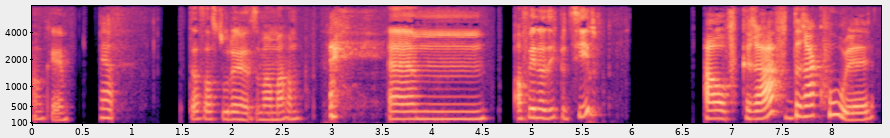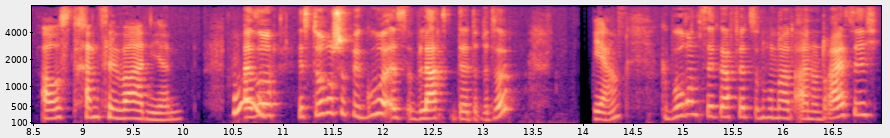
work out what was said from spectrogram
Okay. Ja. Das darfst du denn jetzt immer machen. ähm, auf wen er sich bezieht? Auf Graf Dracul aus Transsilvanien. Uh. Also, historische Figur ist Vlad der Dritte. Ja. Geboren ca. 1431.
